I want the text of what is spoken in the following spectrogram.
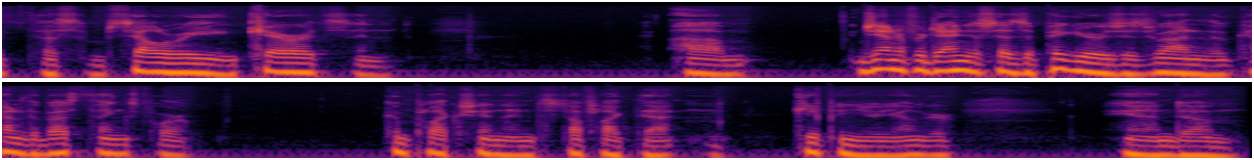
with uh, some celery and carrots and um, Jennifer Daniels says the pig ears is one of the kind of the best things for complexion and stuff like that and keeping you younger. And um,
